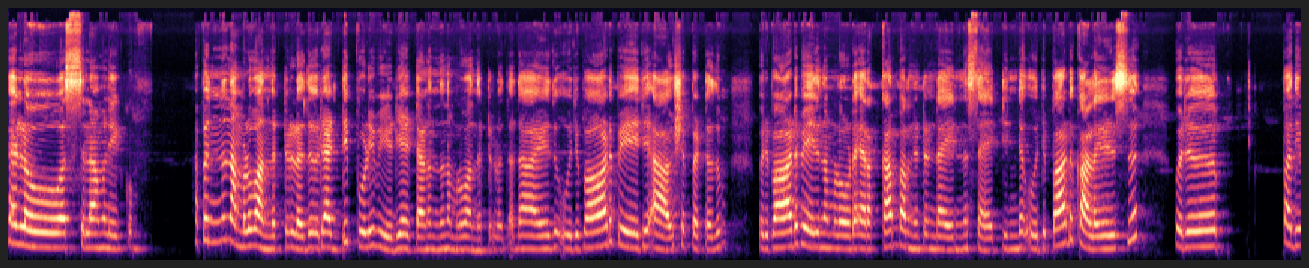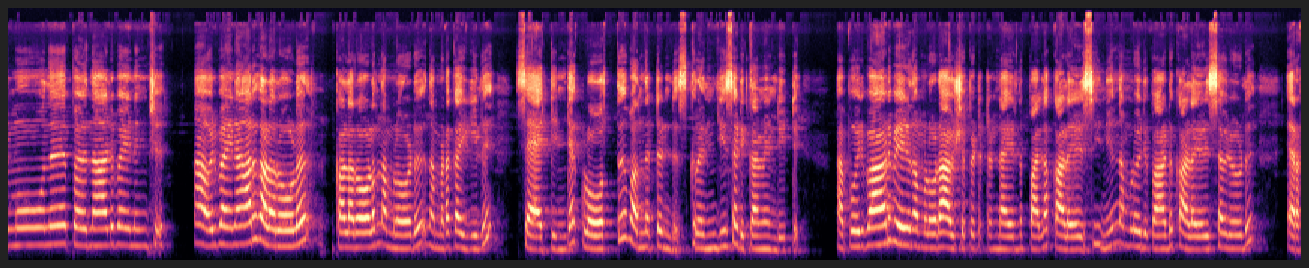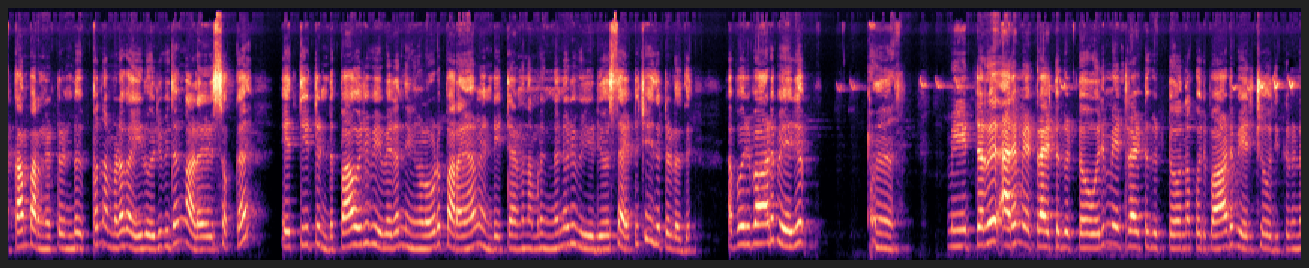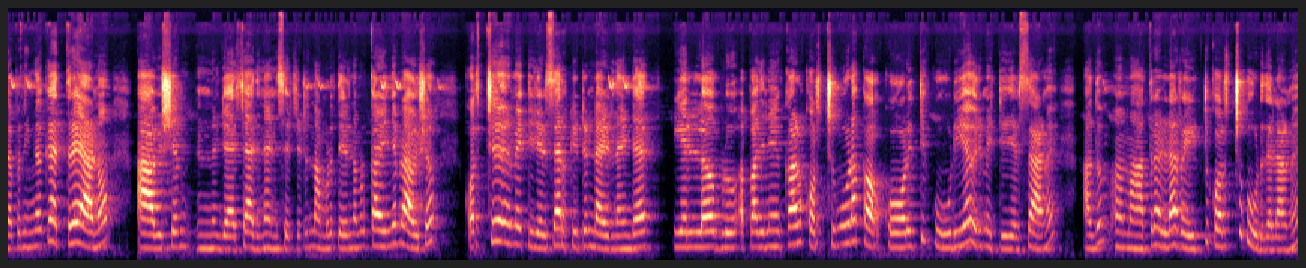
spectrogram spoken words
Hello അസ്സലാം വലൈക്കും അപ്പോൾ ഇന്ന് നമ്മൾ വന്നിട്ടുള്ളത് ഒരു അടിപൊളി വീഡിയോ ആയിട്ടാണ് ഇന്ന് നമ്മൾ വന്നിട്ടുള്ളത്. അതായത് ഒരുപാട് പേര് ആവശ്യപ്പെട്ടതും ഒരുപാട് പേര് നമ്മളോട് ഇറക്കാൻ പറഞ്ഞിട്ടുണ്ടായിരുന്ന സെറ്റിന്റെ ഒരുപാട് കളേഴ്സ് ഒരു പതിമൂന്ന് പതിനാല് പതിനഞ്ച് ആ ഒരു പതിനാറ് കളറോൾ കളറോളം നമ്മളോട് നമ്മുടെ കയ്യിൽ സാറ്റിന്റെ ക്ലോത്ത് വന്നിട്ടുണ്ട്. സ്ക്രഞ്ചീസ് അടിക്കാൻ വേണ്ടിയിട്ട്. അപ്പോൾ ഒരുപാട് പേര് നമ്മളോട് ആവശ്യപ്പെട്ടിട്ടുണ്ടായിരുന്നു. പല കളേഴ്സ് ഇനിയും നമ്മൾ ഒരുപാട് കളേഴ്സ് അവരോട് ഇറക്കാൻ പറഞ്ഞിട്ടുണ്ട്. ഇപ്പം നമ്മുടെ കയ്യിൽ ഒരുവിധം കളേഴ്സൊക്കെ എത്തിയിട്ടുണ്ട്. അപ്പോൾ ആ ഒരു വിവരം നിങ്ങളോട് പറയാൻ വേണ്ടിയിട്ടാണ് നമ്മൾ ഇങ്ങനെ ഒരു വീഡിയോസായിട്ട് ചെയ്തിട്ടുള്ളത്. അപ്പോൾ ഒരുപാട് പേര് മീറ്റർ അര മീറ്റർ ആയിട്ട് കിട്ടുമോ ഒരു മീറ്റർ ആയിട്ട് കിട്ടുമോ എന്നൊക്കെ ഒരുപാട് പേര് ചോദിക്കുന്നുണ്ട്. അപ്പോൾ നിങ്ങൾക്ക് എത്രയാണോ ആവശ്യം എന്ന് വിചാരിച്ചാൽ അതിനനുസരിച്ചിട്ട് നമ്മൾ തരും. നമ്മൾ കഴിഞ്ഞ പ്രാവശ്യം കുറച്ച് മെറ്റീരിയൽസ് ഇറക്കിയിട്ടുണ്ടായിരുന്നു. അതിന്റെ യെല്ലോ ബ്ലൂ അപ്പോൾ അതിനേക്കാൾ കുറച്ചും കൂടെ ക്വാളിറ്റി കൂടിയ ഒരു മെറ്റീരിയൽസാണ് അതും മാത്രമല്ല റേറ്റ് കുറച്ച് കൂടുതലാണ്.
